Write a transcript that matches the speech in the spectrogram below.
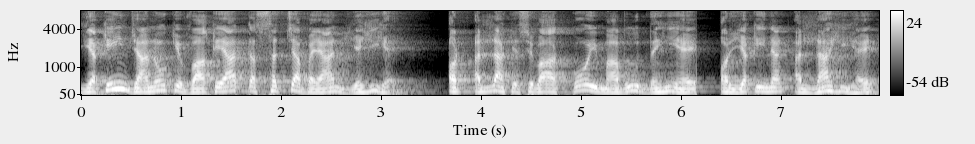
یقین جانو کہ واقعات کا سچا بیان یہی ہے اور اللہ کے سوا کوئی معبود نہیں ہے اور یقیناً اللہ ہی ہے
